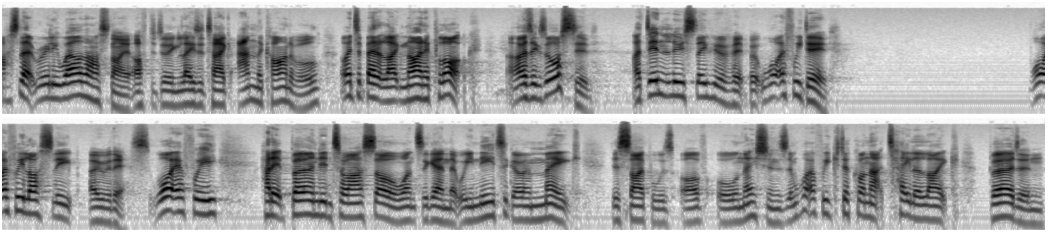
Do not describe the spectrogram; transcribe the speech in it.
I slept really well last night after doing laser tag and the carnival. I went to bed at like nine o'clock. I was exhausted. I didn't lose sleep over it, but what if we did? What if we lost sleep over this? What if we had it burned into our soul once again that we need to go and make disciples of all nations? And what if we took on that Taylor like burden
